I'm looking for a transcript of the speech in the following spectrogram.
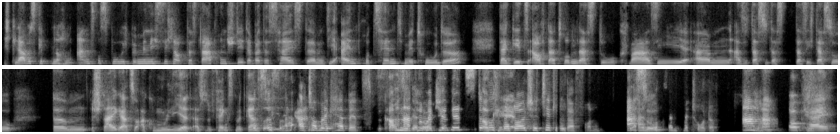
ich glaube, es gibt noch ein anderes Buch. Ich bin mir nicht sicher, ob das da drin steht, aber das heißt ähm, die 1%-Methode. Da geht es auch darum, dass du quasi, ähm, also dass du das, dass sich das so ähm, steigert, so akkumuliert. Also du fängst mit ganz. Das ist Atomic Habits. Das ist auch ein Atomic deutsche, Habits? Das okay. ist der deutsche Titel davon. Die Ach so. 1%-Methode. Aha, genau. okay.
